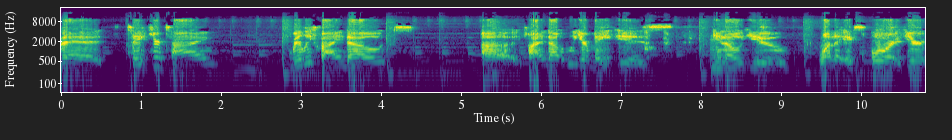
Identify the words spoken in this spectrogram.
that take your time, really find out, uh, find out who your mate is. You know, you want to explore if you're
